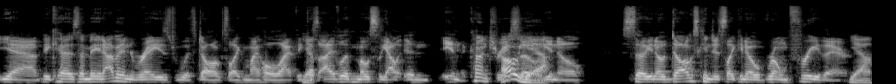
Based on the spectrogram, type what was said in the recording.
yeah, because I mean, I've been raised with dogs like my whole life because I've lived mostly out in in the country. Oh, so yeah. you know, so you know, dogs can just like you know roam free there. Yeah,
